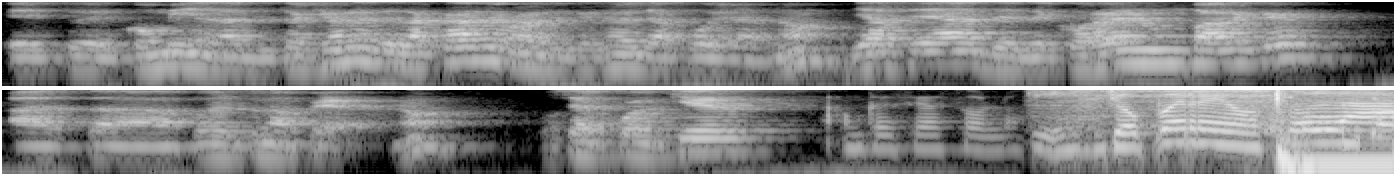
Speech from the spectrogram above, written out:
este, combina las distracciones de la casa con las distracciones de afuera, ¿no? Ya sea desde correr en un parque hasta ponerte una peda, ¿no? O sea, cualquier aunque sea solo. Yo perreo sola.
